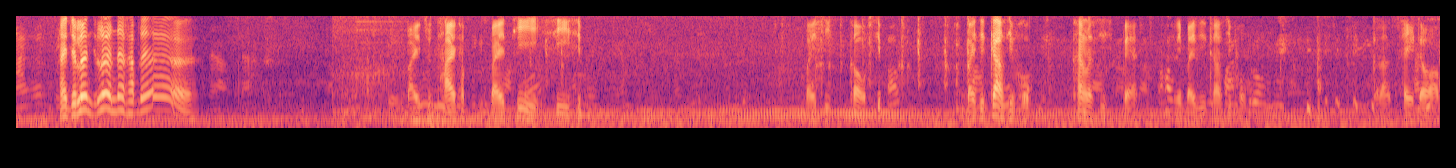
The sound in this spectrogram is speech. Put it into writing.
หาเงินให้เจริญเจริญเด้อครับเด้อครับครับใบสุดท้ายครับใบที่ 40 ใบที่90ใบที่ 96 ข้างละ 48อันนี้ใบที่ 96กำลังใส่ดอก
